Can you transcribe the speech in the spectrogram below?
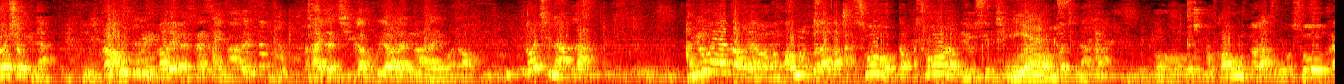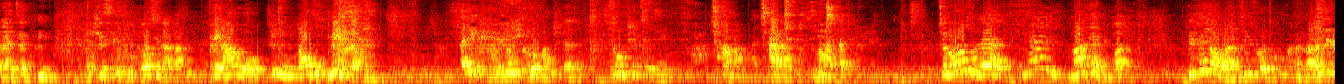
လို့ရှုပ်နေတာနော်ခုဒီတော့လည်းစဆိုင်ပါလေအဲ့ဒါချီကပူရောက်လိုက်มาလိုက်ပေါ့နော်ပြောချင်တာကအမျိုးရဲတော့ပြန်မကောင်းလို့ပြောတာကအဆိုးတော့အဆိုးတော့ music ချင်းပြောချင်တာကဟိုမကောင်းဘူးပြောတာကိုအဆိုးခဏကျဖြစ်စီပြောချင်တာကဖေအားကိုတော့မိတ်တယ်အဲ့ဒီခါကျတော့ဘာဖြစ်လဲဆိုဆုံးဖြစ်တဲ့ချမှာချတာမာတက်ကျွန်တော်ဆိုလည်းနိုင်မားခဲ့ပါ ဒီဖေတော့လာချင်းဆိုတော့ခုခံစားတယ်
